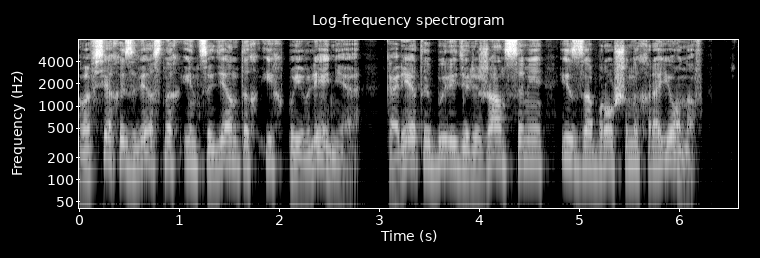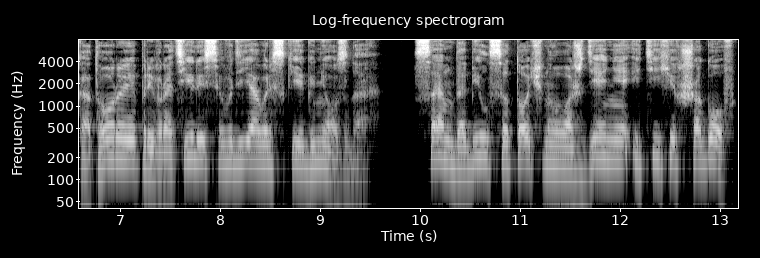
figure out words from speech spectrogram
Во всех известных инцидентах их появления Кареты были дилижансами из заброшенных районов, которые превратились в дьявольские гнезда. Сэм добился точного вождения и тихих шагов,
